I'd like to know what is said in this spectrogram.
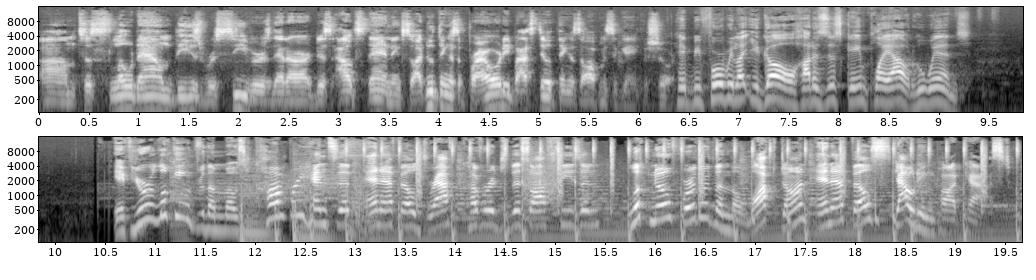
um, to slow down these receivers that are just outstanding. So I do think it's a priority, but I still think it's an offensive game for sure. Hey, before we let you go, how does this game play out? Who wins? If you're looking for the most comprehensive NFL draft coverage this offseason, look no further than the Locked On NFL Scouting Podcast.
